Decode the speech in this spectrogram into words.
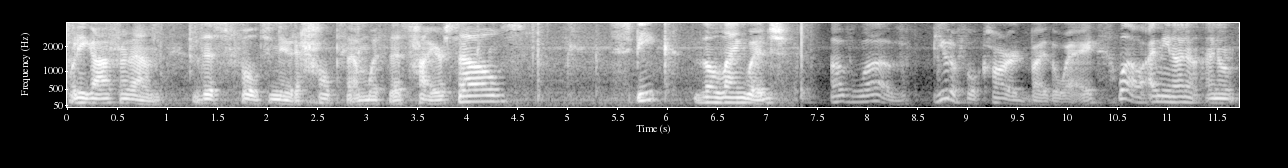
What do you got for them? This full to new to help them with this higher selves. Speak the language of love beautiful card by the way well i mean i don't i don't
